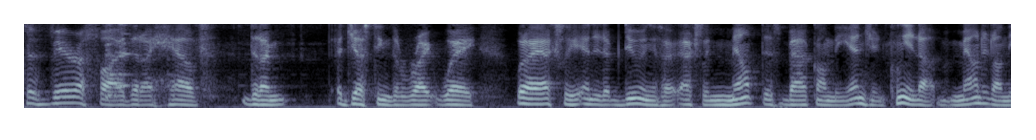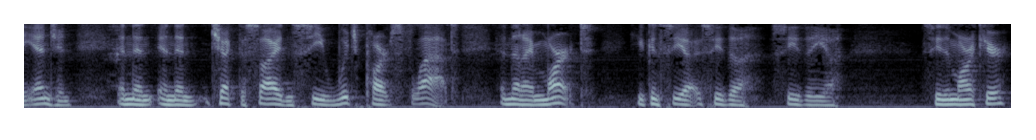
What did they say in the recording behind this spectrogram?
To verify that I have that I'm adjusting the right way, what I actually ended up doing is I actually mount this back on the engine, clean it up, mount it on the engine, and then and then check the side and see which part's flat. And then I marked. You can see uh, see the see the uh, See the mark here?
